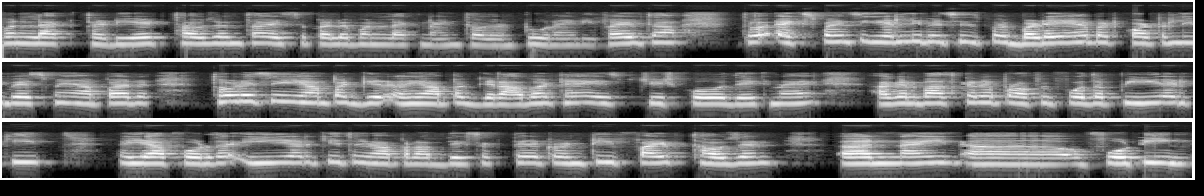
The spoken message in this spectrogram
one lakh thirty eight thousand था। इससे पहले one lakh nine thousand two ninety five था। तो एक्सपेंस ईयरली बेसिस पर बड़े हैं बट क्वार्टरली बेस में यहाँ पर थोड़े से यहाँ पर यहाँ पर गिरावट है। इस चीज़ को देखना है। अगर बात करें प्रॉफिट फॉर द पीरियड की या फॉर द ईयर की तो यहाँ पर आप देख सकते हैं twenty five thousand nine fourteen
